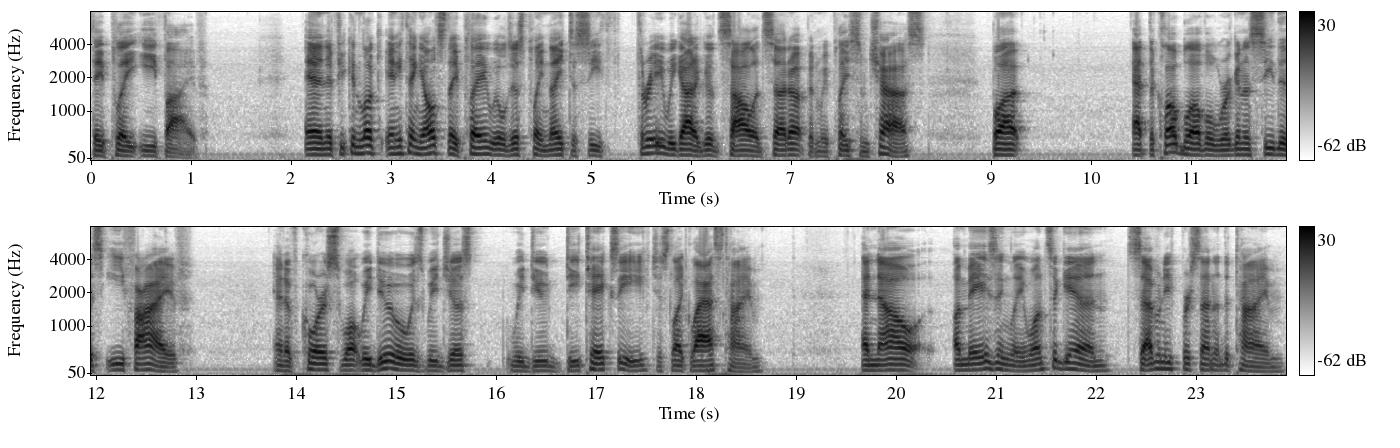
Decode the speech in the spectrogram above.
they play e5. And if you can look, anything else they play, we'll just play knight to c3. We got a good solid setup, and we play some chess. But at the club level, we're going to see this e5. And of course, what we do is we just we do d takes e, just like last time. And now, amazingly, once again, 70% of the time,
